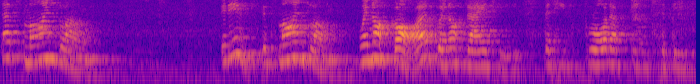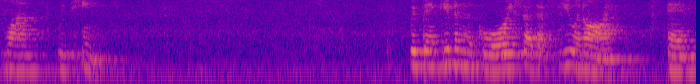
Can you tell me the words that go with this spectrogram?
That's mind blowing. It is. It's mind blowing. We're not God, we're not deity, but He's brought us in to be one with Him. We've been given the glory so that you and I and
